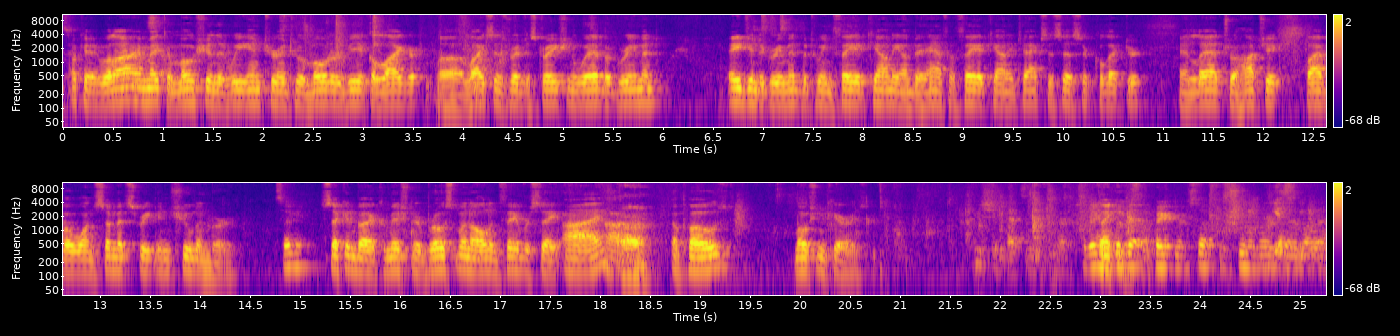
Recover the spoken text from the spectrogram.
sir. Okay, well, I Very much make so. a motion that we enter into a motor vehicle li- uh, license registration web agreement, agent agreement between Fayette County on behalf of Fayette County Tax Assessor Collector and Lad Trahachik, 501 Summit Street in Schulenburg. Second. Second by Commissioner Brosman. All in favor say aye. Aye. Opposed? Motion carries. Appreciate that so much, sir. So they can Thank put you. that in the paper and stuff, and shoot them Yes, we there, will, right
